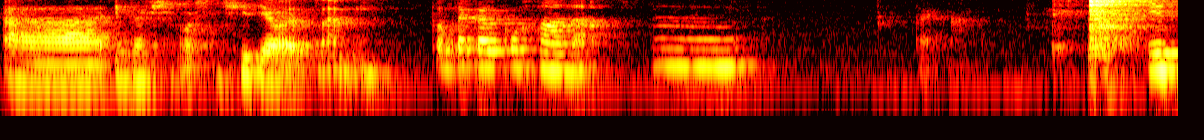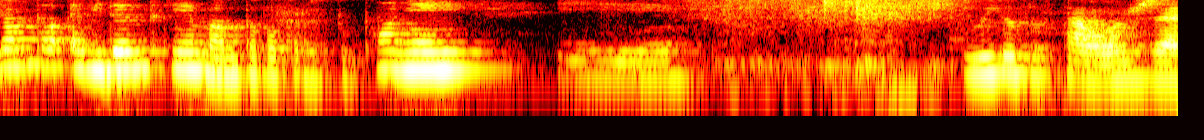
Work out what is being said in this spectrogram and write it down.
a, i zawsze właśnie siedziała z nami. To taka kochana. Mm, tak. Więc mam to ewidentnie, mam to po prostu po niej i i mi to zostało, że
